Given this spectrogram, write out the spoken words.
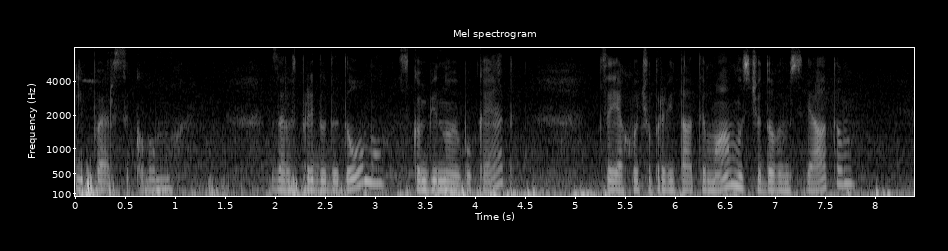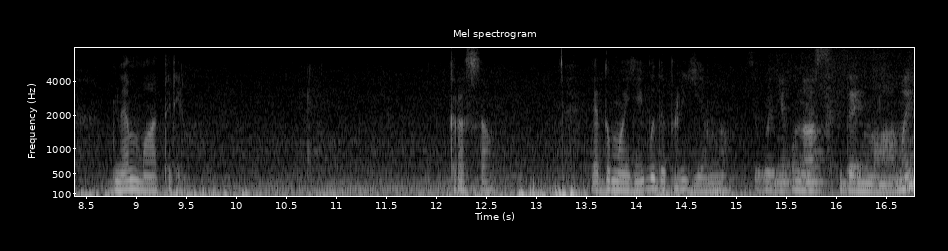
і персиковому. Зараз прийду додому, скомбіную букет. Це я хочу привітати маму з чудовим святом, Днем Матері. Краса. Я думаю, їй буде приємно. Сьогодні у нас День мами,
